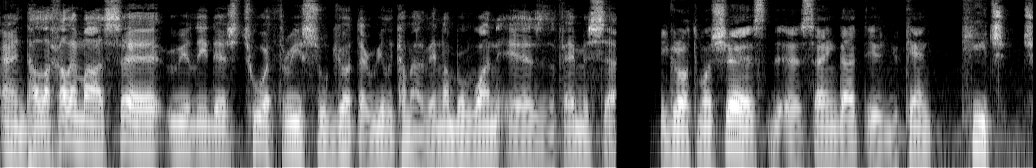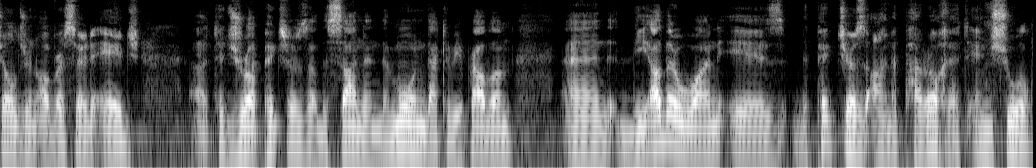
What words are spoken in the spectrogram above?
And halacha really, there's two or three sugyot that really come out of it. Number one is the famous uh, Igrot Moshe uh, saying that you, can't teach children over a certain age uh, to draw pictures of the sun and the moon. That could be a problem. And the other one is the pictures on a parochet in shul.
